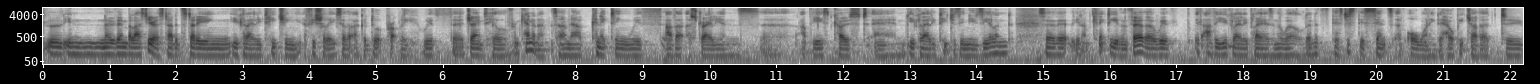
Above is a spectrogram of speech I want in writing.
in November last year, I started studying ukulele teaching officially so that I could do it properly with uh, James Hill from Canada. So I'm now connecting with other Australians. Uh, up the east coast and ukulele teachers in New Zealand, so that you know I'm connecting even further with with other ukulele players in the world, and there's just this sense of all wanting to help each other to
